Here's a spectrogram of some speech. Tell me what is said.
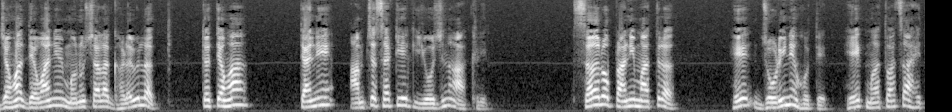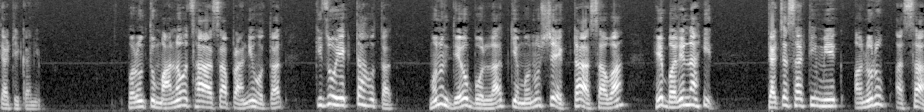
जेव्हा देवाने मनुष्याला घडविलं तर तेव्हा त्याने आमच्यासाठी एक योजना आखली. सर्व प्राणी मात्र हे जोडीने होते. हे एक महत्वाचं आहे त्या ठिकाणी. परंतु मानवच हा असा प्राणी होतात की जो एकटा होतात. म्हणून देव बोललात की मनुष्य एकटा असावा हे बरे नाहीत. त्याच्यासाठी मी एक अनुरूप असा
